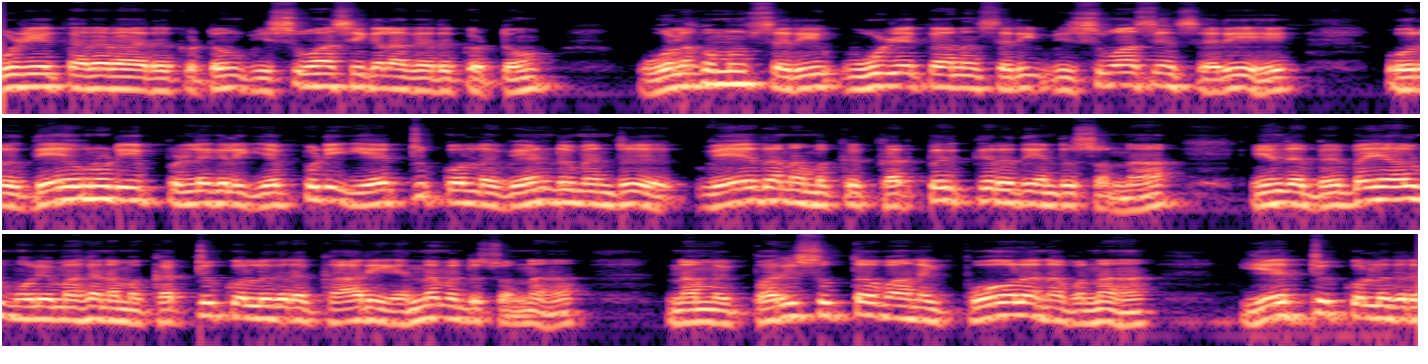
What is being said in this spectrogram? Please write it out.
ஊழியக்காரராக இருக்கட்டும் விசுவாசிகளாக இருக்கட்டும் உலகமும் சரி ஊழியக்காரனும் சரி விசுவாசியும் சரி ஒரு தேவனுடைய பிள்ளைகளை எப்படி ஏற்றுக்கொள்ள வேண்டும் என்று வேதம் நமக்கு கற்பிக்கிறது என்று சொன்னால் இந்த பெபையால் மூலியமாக நம்ம கற்றுக்கொள்ளுகிற காரியம் என்னவென்று சொன்னால் நம்மை பரிசுத்தவானை போல என்ன பண்ணால் ஏற்றுக்கொள்ளுகிற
